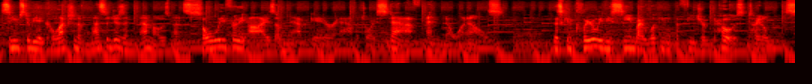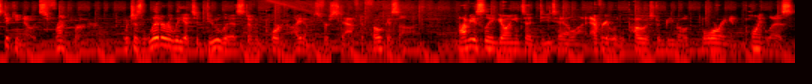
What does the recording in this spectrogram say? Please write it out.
seems to be a collection of messages and memos meant solely for the eyes of Navigator and Avatoy staff, and no one else. This can clearly be seen by looking at the featured post titled Sticky Notes Front Burner, which is literally a to do list of important items for staff to focus on. Obviously, going into detail on every little post would be both boring and pointless,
